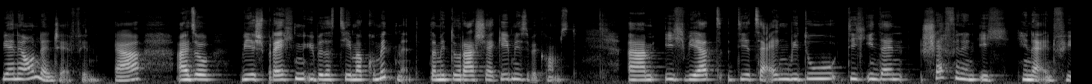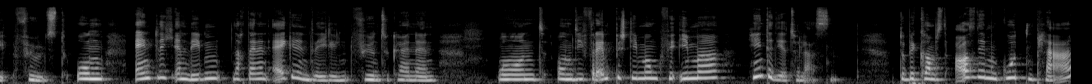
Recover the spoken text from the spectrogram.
wie eine Online-Chefin. Ja, also wir sprechen über das Thema Commitment, damit du rasche Ergebnisse bekommst. Ähm, ich werde dir zeigen, wie du dich in dein Chefinnen-Ich hineinfühlst, um endlich ein Leben nach deinen eigenen Regeln führen zu können und um die Fremdbestimmung für immer hinter dir zu lassen. Du bekommst außerdem einen guten Plan,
